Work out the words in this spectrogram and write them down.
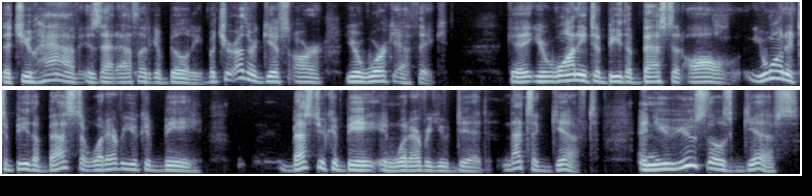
that you have is that athletic ability. But your other gifts are your work ethic. Okay. You're wanting to be the best at all. You wanted to be the best at whatever you could be best you could be in whatever you did. And that's a gift. And you use those gifts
